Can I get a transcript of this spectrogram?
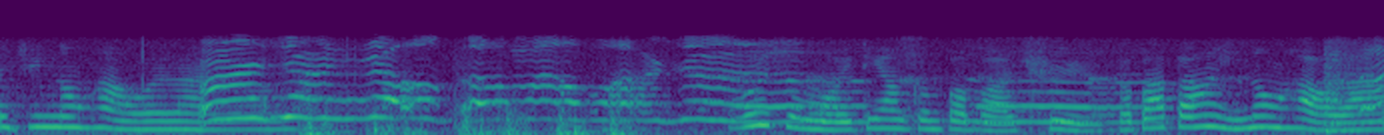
已经弄好回来了。为什么一定要跟爸爸去？爸爸帮你弄好啦。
